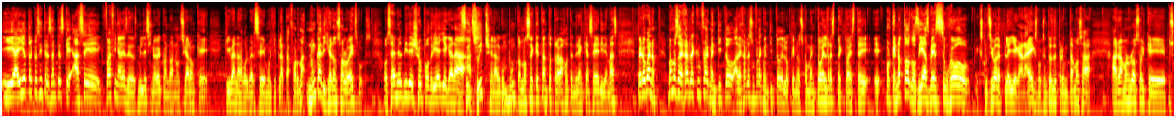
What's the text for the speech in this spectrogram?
Y ahí otra cosa interesante es que hace fue a finales de 2019 cuando anunciaron que, que iban a volverse multiplataforma. Nunca dijeron solo Xbox. O sea, MLB The Show podría llegar a, a Switch. Switch. en algún punto. No sé qué tanto trabajo tendrían que hacer y demás. Pero bueno, vamos a dejarle aquí un fragmentito, a dejarles un fragmentito de lo que nos comentó él respecto a este. eh, porque no todos los días ves un juego exclusivo de Play llegar a Xbox. Entonces le preguntamos a, a Ramón Russell que. Pues,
